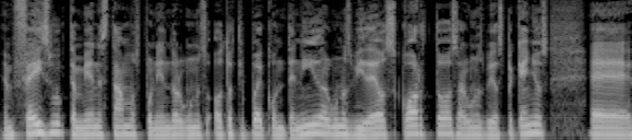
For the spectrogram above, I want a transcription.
En Facebook también estamos poniendo algunos otro tipo de contenido, algunos videos cortos, algunos videos pequeños, eh,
